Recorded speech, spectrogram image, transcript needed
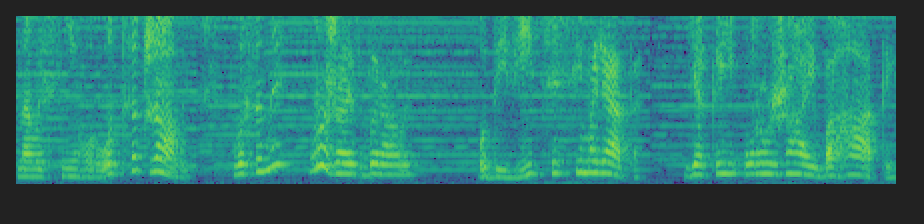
Навесні город саджали, восени врожай збирали. Подивіться всі малята, який урожай багатий.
